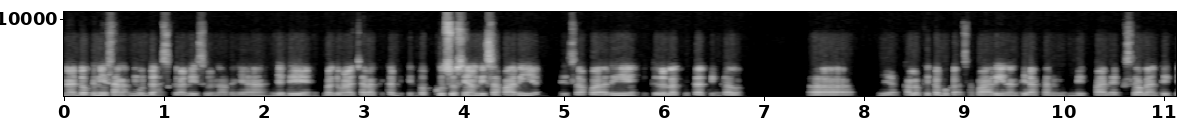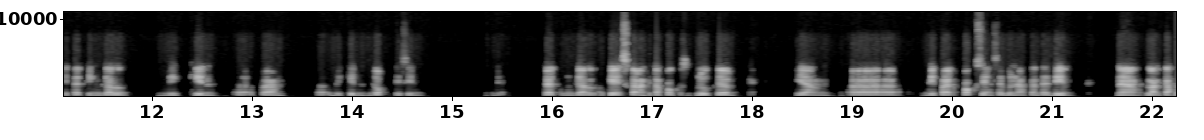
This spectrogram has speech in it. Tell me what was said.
Nah, doc ini sangat mudah sekali sebenarnya. Jadi, bagaimana cara kita bikin doc? Khusus yang di Safari ya. Di Safari itu adalah kita tinggal uh, ya kalau kita buka Safari nanti akan di file Excel nanti kita tinggal bikin uh, apa uh, bikin doc di sini. Ya, kita tinggal oke, okay, sekarang kita fokus dulu ke yang uh, di Firefox yang saya gunakan tadi. Nah, langkah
